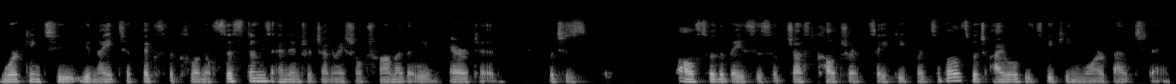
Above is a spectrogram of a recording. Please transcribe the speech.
working to unite to fix the colonial systems and intergenerational trauma that we inherited, which is also the basis of just culture and safety principles, which I will be speaking more about today.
